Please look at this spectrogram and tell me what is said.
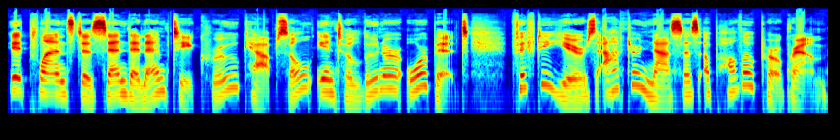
It plans to send an empty crew capsule into lunar orbit 50 years after NASA's Apollo program.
